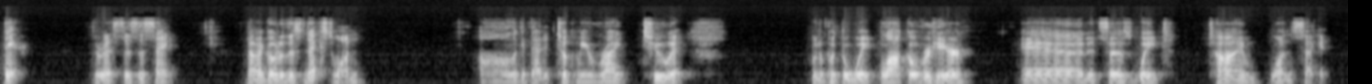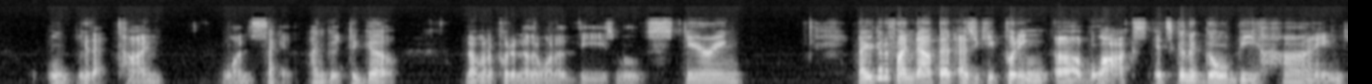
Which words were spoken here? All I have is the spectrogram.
There, the rest is the same. Now I go to this next one, Oh, look at that. It took me right to it. I'm going to put the wait block over here. And it says wait time one second. Ooh, look at that. Time one second. I'm good to go. Now I'm going to put another one of these move steering. Now you're going to find out that as you keep putting uh, blocks, it's going to go behind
